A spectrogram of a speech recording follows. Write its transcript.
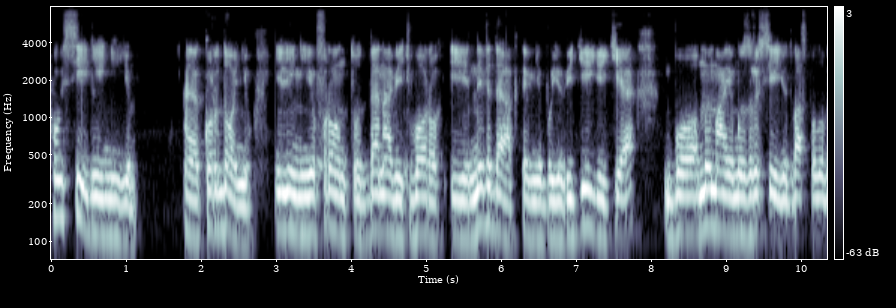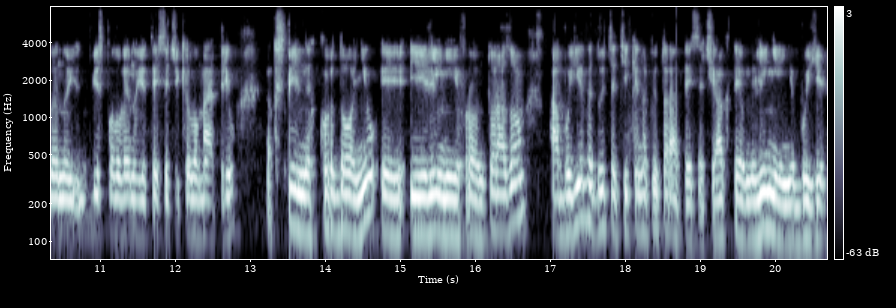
по всій лінії. е, Кордонів і лінії фронту, де навіть ворог і не веде активні бойові дії, є. Бо ми маємо з Росією 2,5 тисячі кілометрів спільних кордонів і, і лінії фронту разом. А бої ведуться тільки на півтора тисячі активні лінійні бої.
